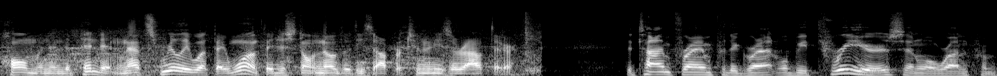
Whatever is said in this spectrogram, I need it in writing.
home and independent and that's really what they want they just don't know that these opportunities are out there. The time frame for the grant will be three years and will run from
